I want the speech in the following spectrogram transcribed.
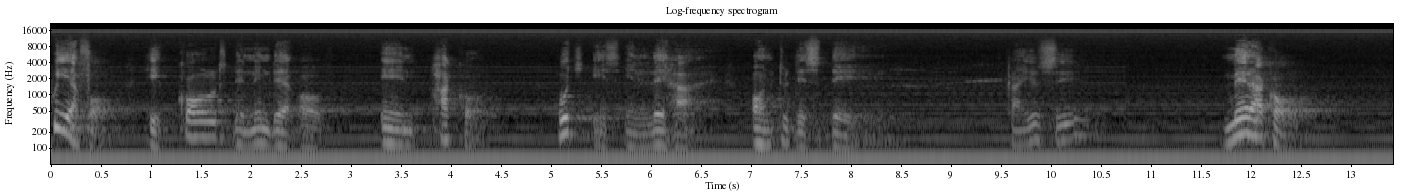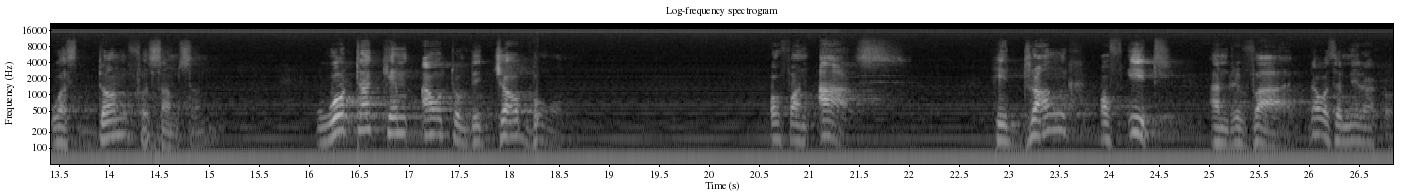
Wherefore, he called the name thereof in Hakkor, which is in Lehi, unto this day. Can you see? Miracle was done for Samson. Water came out of the jawbone of an ass. He drank of it and revived. That was a miracle.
